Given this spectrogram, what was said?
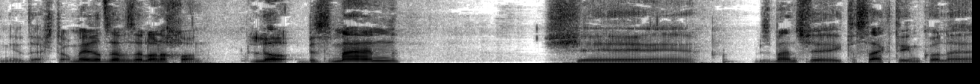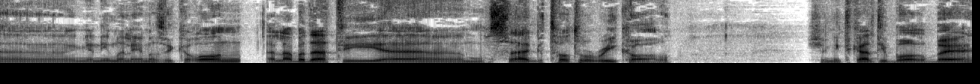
אני יודע שאתה אומר את זה, אבל זה לא נכון. לא, בזמן ש... בזמן שהתעסקתי עם כל העניינים האלה עם הזיכרון, עלה בדעתי המושג total recall, שנתקלתי בו הרבה,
